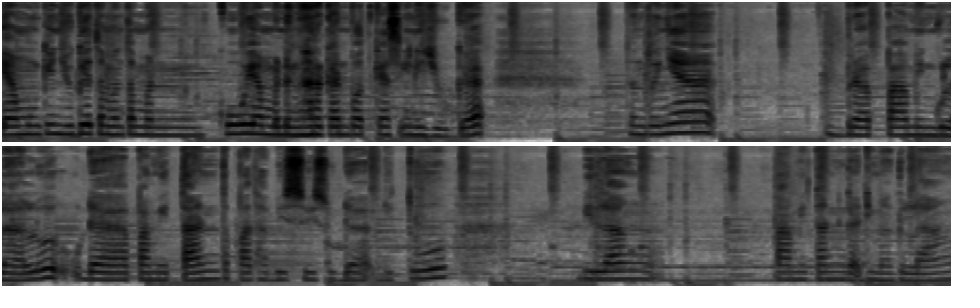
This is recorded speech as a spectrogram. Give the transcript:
yang mungkin juga teman-temanku yang mendengarkan podcast ini juga tentunya berapa minggu lalu udah pamitan tepat habis wisuda gitu bilang pamitan nggak di Magelang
